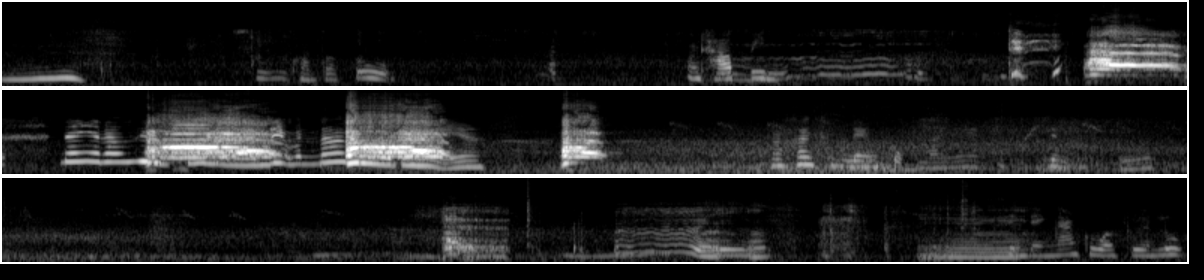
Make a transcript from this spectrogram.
อืมสู้ความต่อสู้รองเท้าปิ้นได้อยังทำเสียงตัวอย่างนั้นดิมันน่ากลัวไปไหนอะข้างๆคือแดงขบมาเนี่ยเห็นสีแดงน่า กลัวเกินลูก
